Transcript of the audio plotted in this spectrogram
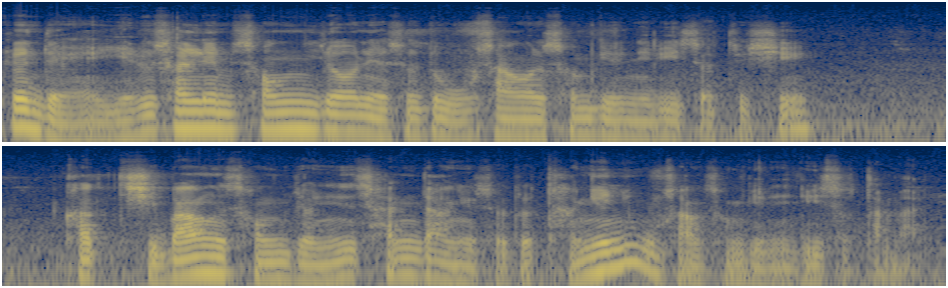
그런데 예루살렘 성전에서도 우상을 섬기는 일이 있었듯이 각 지방 성전인 산당에서도 당연히 우상 섬기는 일이 있었단 말이에요.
